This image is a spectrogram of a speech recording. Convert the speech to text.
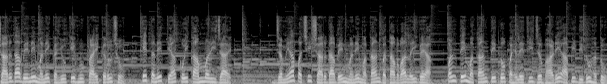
શારદાબેને મને કહ્યું કે હું ટ્રાય કરું છું, કે તને ત્યાં કોઈ કામ મળી જાય. જમ્યા પછી શારદાબેન મને મકાન બતાવવા લઈ ગયા, પણ તે મકાન તે તો પહેલેથી જ ભાડે આપી દીધું હતું.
